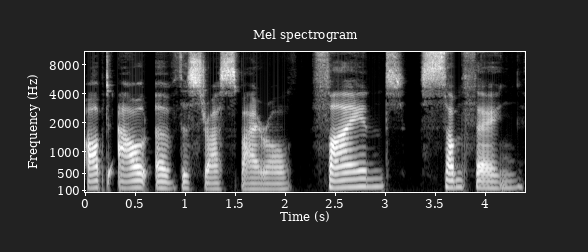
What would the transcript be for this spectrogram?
opt out of the stress spiral. Find something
